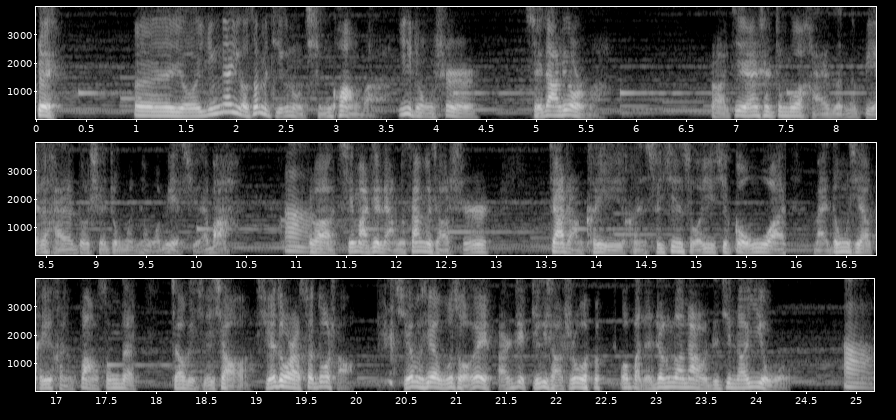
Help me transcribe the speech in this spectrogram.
对，呃，有应该有这么几种情况吧，一种是随大溜嘛。是吧？既然是中国孩子，那别的孩子都学中文，那我们也学吧，啊，是吧？起码这两个三个小时，家长可以很随心所欲去购物啊，买东西啊，可以很放松的交给学校，学多少算多少，学不学无所谓，反正这几个小时我 我把它扔到那儿，我就尽到义务了，啊。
